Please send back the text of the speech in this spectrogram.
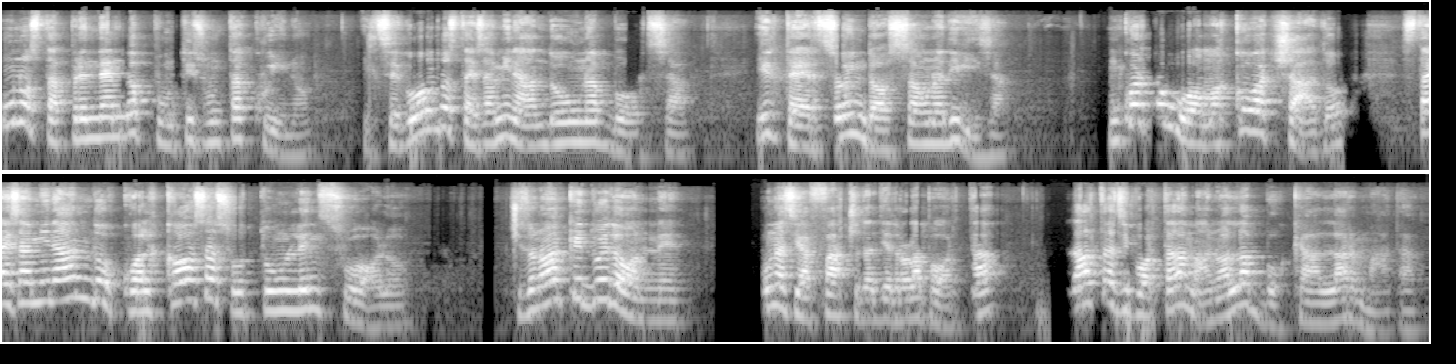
Uno sta prendendo appunti su un taccuino, il secondo sta esaminando una borsa, il terzo indossa una divisa. Un quarto uomo accovacciato sta esaminando qualcosa sotto un lenzuolo. Ci sono anche due donne. Una si affaccia da dietro la porta, l'altra si porta la mano alla bocca allarmata.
